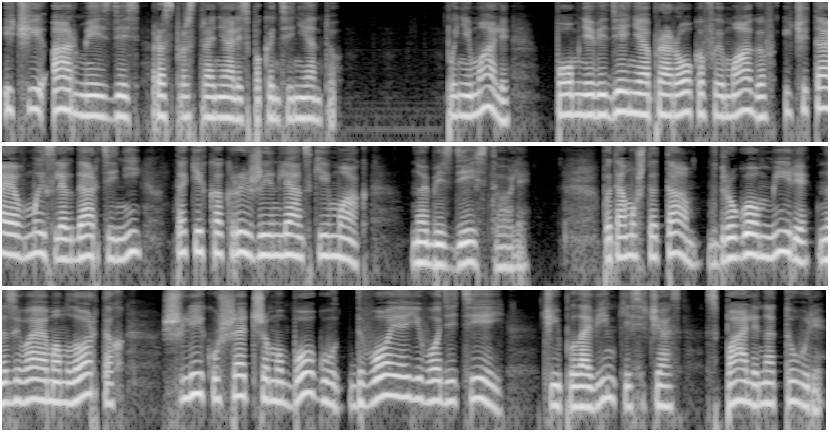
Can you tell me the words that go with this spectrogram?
и чьи армии здесь распространялись по континенту. Понимали, помня видения пророков и магов и читая в мыслях дар тени, таких как рыжий инлянский маг — но бездействовали. Потому что там, в другом мире, называемом Лортах, шли к ушедшему Богу двое его детей, чьи половинки сейчас спали на туре.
